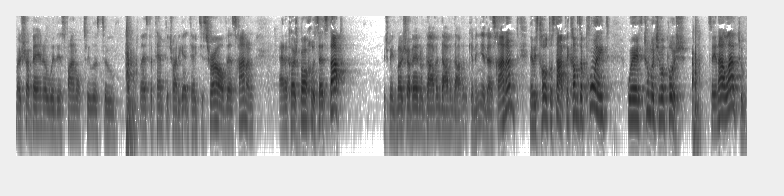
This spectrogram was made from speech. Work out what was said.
Moshe Rabbeinu with his final tefillahs to last attempt to try to get into Yisrael, there's Chanan, and Akash Baruch Hu said stop. Which means Moshe Rabbeinu daven, daven, daven, Keminyan, Ves Chanan. Then he's told to stop. There comes a point where it's too much of a push. So you're not allowed to.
